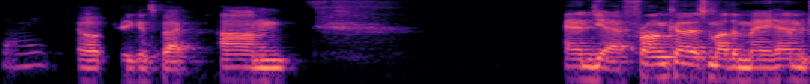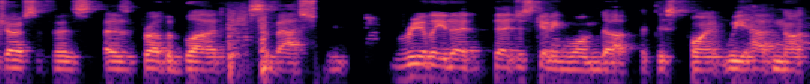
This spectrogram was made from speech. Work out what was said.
sorry. oh, Teagan's back. Um, and yeah, Franka as Mother Mayhem, Joseph as, as Brother Blood, Sebastian. Really, they're, they're just getting warmed up at this point. We have not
